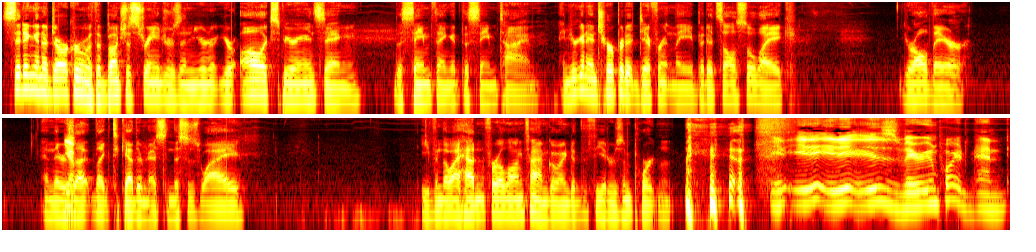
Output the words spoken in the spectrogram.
sitting in a dark room with a bunch of strangers and you're you're all experiencing the same thing at the same time and you're going to interpret it differently but it's also like you're all there and there's Yep. that like togetherness and this is why even though I hadn't for a long time going to the theater is important It, it, it is very important. And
